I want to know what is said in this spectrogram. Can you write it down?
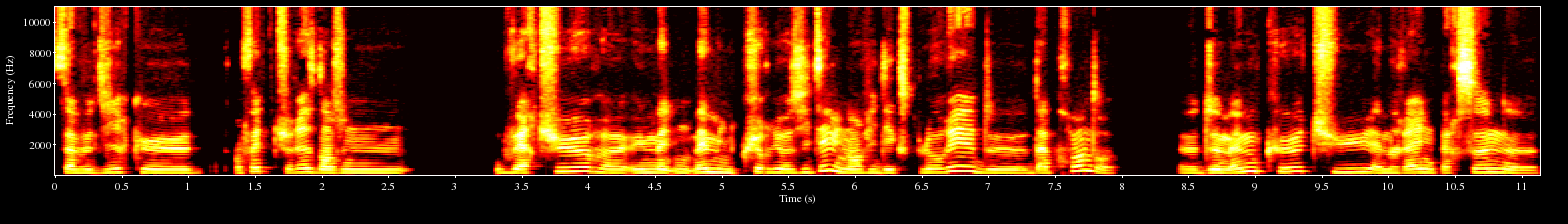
Ça veut dire que, en fait, tu restes dans une ouverture, euh, même une curiosité, une envie d'explorer, de, d'apprendre, euh, de même que tu aimerais une personne euh,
